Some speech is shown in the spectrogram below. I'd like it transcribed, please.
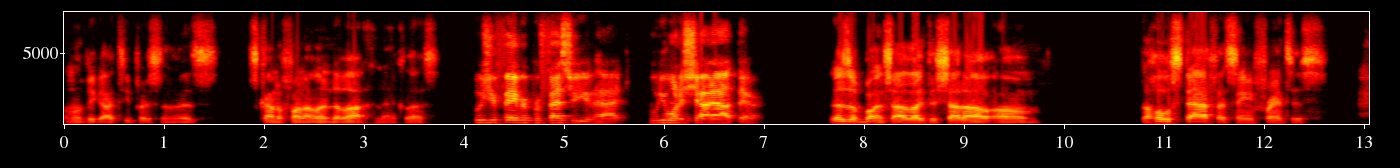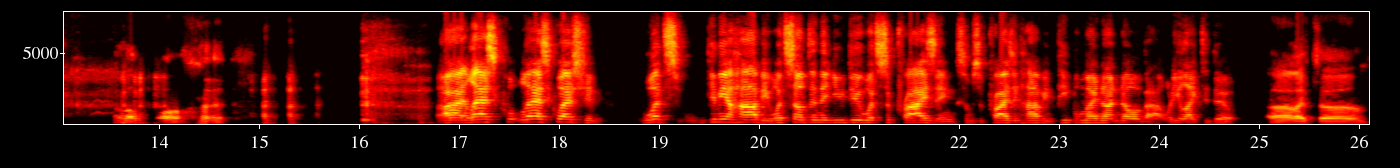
I'm a big IT person. It's it's kind of fun. I learned a lot in that class. Who's your favorite professor you've had? Who do you want to shout out there? There's a bunch. I'd like to shout out um, the whole staff at St. Francis. I love all. all right, last last question. what's give me a hobby. What's something that you do? What's surprising? Some surprising hobby people might not know about. What do you like to do? Uh, I like to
